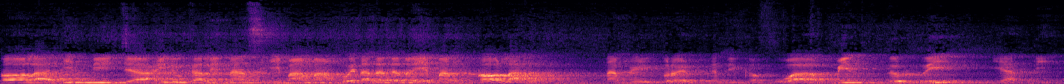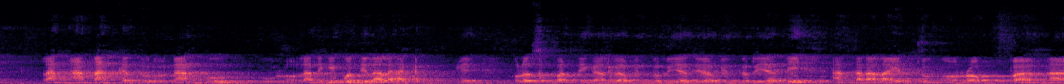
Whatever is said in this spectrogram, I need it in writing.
Qala inni ja'iluka linnasi imama. Kowe tak dadekno imam. Qala Nabi Ibrahim ngendika wa min dzurriyyati. Lan anak keturunanku. Lan iki pun dilalekaken nggih. Kalau sempat tinggal wa min dzurriyyati wa min antara lain tunggu Rabbana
